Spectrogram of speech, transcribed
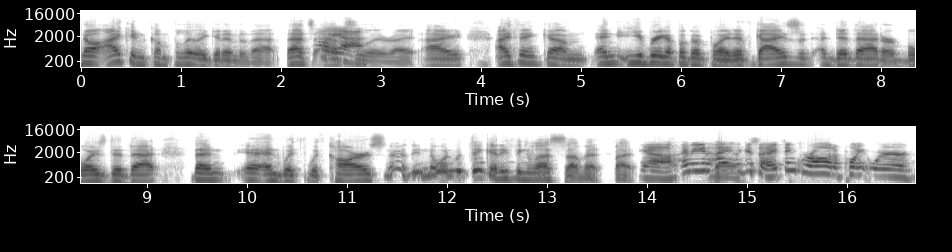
No, I can completely get into that. That's Oh, yeah. absolutely right. I I think um and you bring up a good point. If guys uh, did that or boys did that, then and with with cars, no, no one would think anything less of it. But Yeah, I mean, I like I said, I think we're all at a point where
